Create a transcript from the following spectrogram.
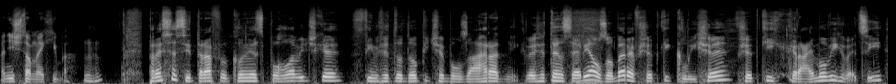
a nič tam nechyba. Mm-hmm. Presne si trafil koniec po hlavičke s tým, že to do piče bol záhradník. Vieš, že ten seriál zobere všetky kliše, všetkých krajmových vecí,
